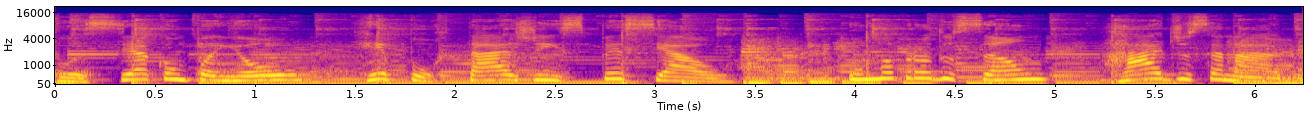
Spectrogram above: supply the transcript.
Você acompanhou Reportagem Especial, uma produção Rádio Senado.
